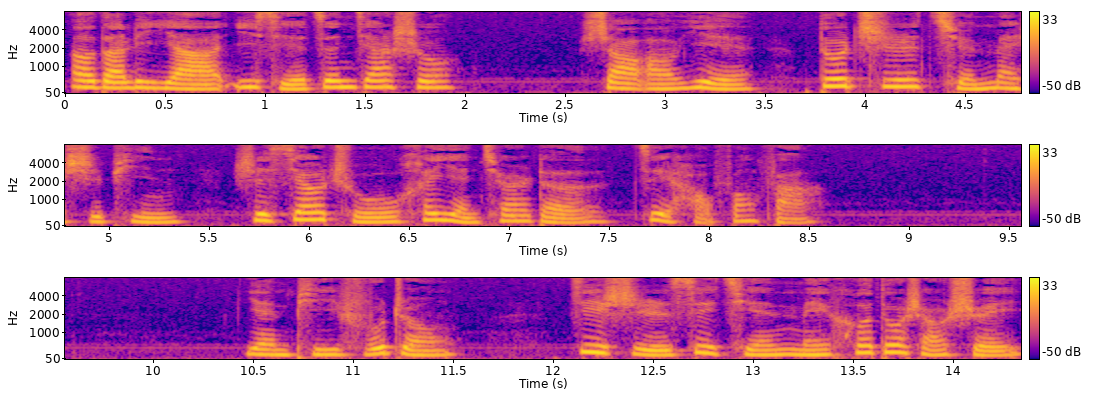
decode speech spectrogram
澳大利亚医学专家说，少熬夜，多吃全麦食品是消除黑眼圈的最好方法。眼皮浮肿，即使睡前没喝多少水。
